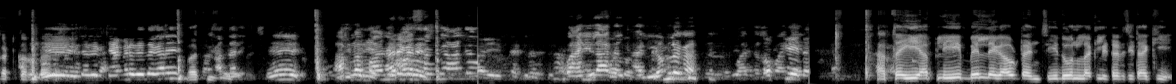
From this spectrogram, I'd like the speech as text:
कट करून आपला पाणी पाणी लागल खाली. जमलं का? ओके. आता ही आपली बेल्ले गावठांची दोन लाख लिटरची टाकी.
